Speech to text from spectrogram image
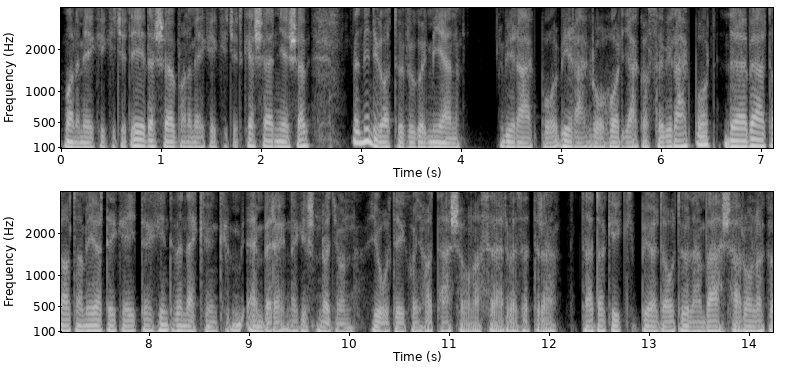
van, amelyik egy kicsit édesebb, van, amelyik egy kicsit kesernyésebb. Ez mindig attól függ, hogy milyen virágpor, virágról hordják azt a virágport, de beltartalmi értékeit tekintve nekünk embereknek is nagyon jótékony hatása van a szervezetre. Tehát akik például tőlem vásárolnak,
